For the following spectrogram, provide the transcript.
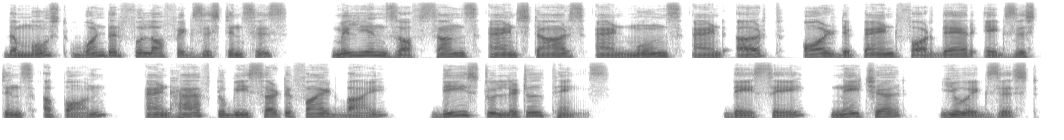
the most wonderful of existences, millions of suns and stars and moons and earth all depend for their existence upon and have to be certified by these two little things. They say, nature, you exist,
